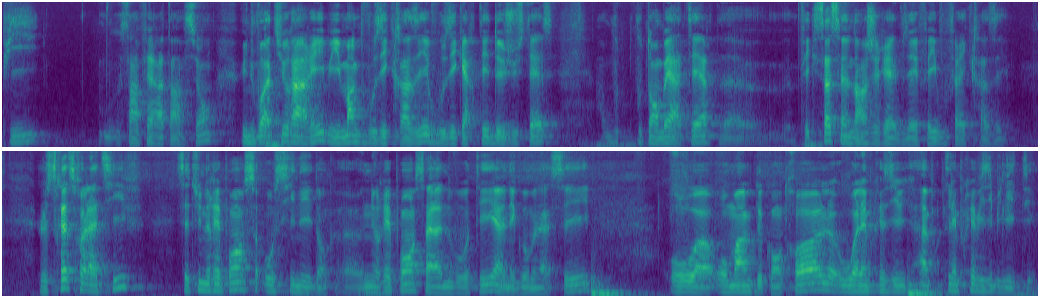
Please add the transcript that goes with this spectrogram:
puis sans faire attention, une voiture arrive, il manque de vous écraser, vous vous écartez de justesse, vous, tombez à terre. Euh, fait que ça, c'est un danger réel. Vous avez failli vous faire écraser. Le stress relatif, c'est une réponse au ciné, donc euh, une réponse à la nouveauté, à un égo menacé, au, euh, au manque de contrôle ou à l'imprévisibilité.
